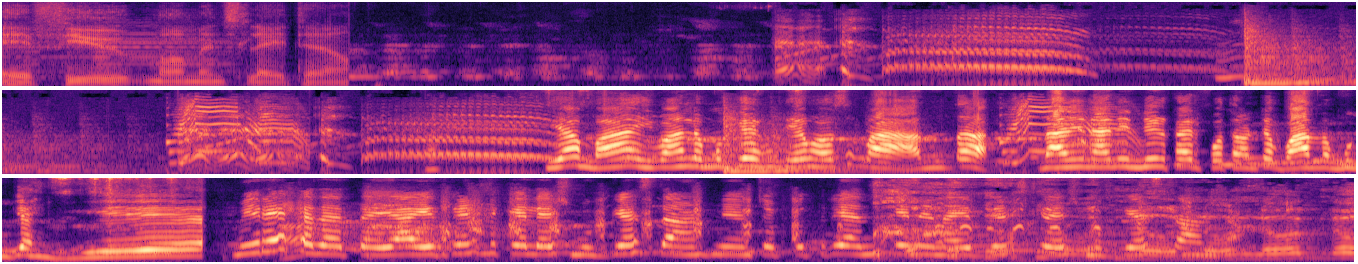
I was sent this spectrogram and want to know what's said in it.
A few moments later. ఏమ్మా ఈ వాళ్ళ ముగ్గేసింది ఏం అవసరమా? అంతా నాని నాని నీరు కారిపోతా ఉంటే వాళ్ళ ముగ్గేసింది ఏ? మీరే కదా అత్తయ్య ఐదు గంటలకే లేచి ముగ్గేస్తా అంటే నేను చెప్పుతుంది అందుకే నేను ఐదు గంటలకు లేచి ముగ్గేస్తా అంట no, no.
